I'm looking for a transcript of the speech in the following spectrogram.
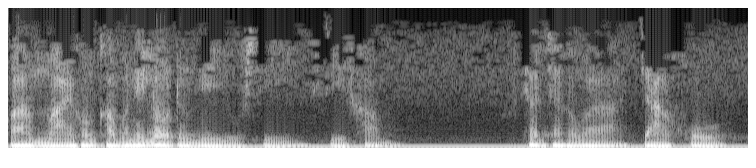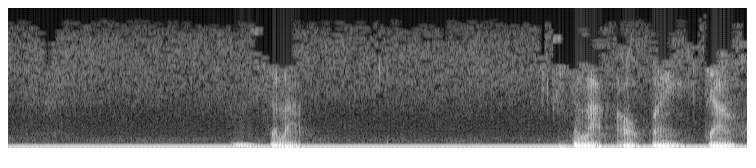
ความหมายของคำว่านิโรธมันมีอยู่สี่สี่คำท่านใช้คำว่า จาโค สละ สละออกไป จาโค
